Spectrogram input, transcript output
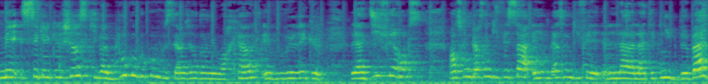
mais c'est quelque chose qui va beaucoup beaucoup vous servir dans les workouts et vous verrez que la différence entre une personne qui fait ça et une personne qui fait la, technique de base,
